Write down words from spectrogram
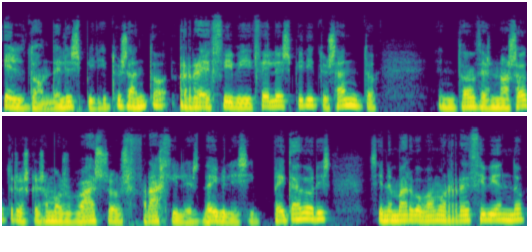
el don del Espíritu Santo. Recibid el Espíritu Santo. Entonces nosotros que somos vasos frágiles, débiles y pecadores, sin embargo vamos recibiendo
